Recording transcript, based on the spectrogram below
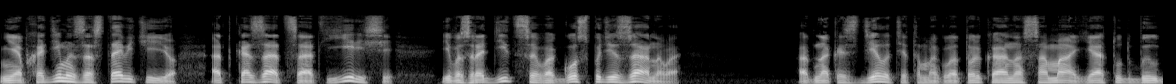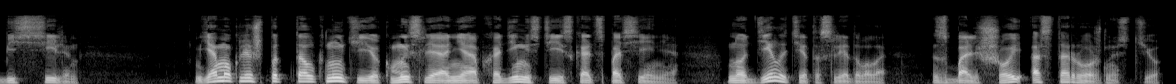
необходимо заставить ее отказаться от ереси и возродиться во Господе заново. Однако сделать это могла только она сама, я тут был бессилен. Я мог лишь подтолкнуть ее к мысли о необходимости искать спасения, но делать это следовало с большой осторожностью.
